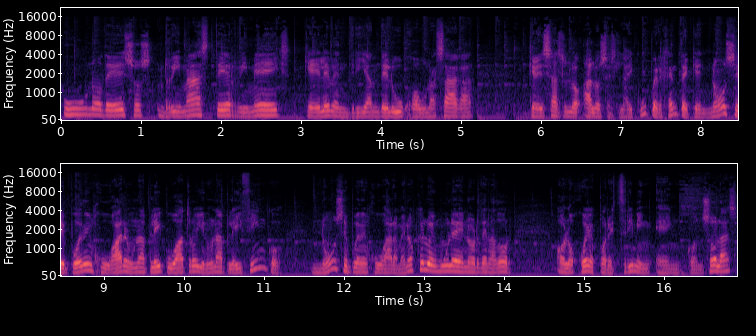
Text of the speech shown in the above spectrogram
uno de esos remaster, remakes que le vendrían de lujo a una saga que es a los Sly Cooper, gente, que no se pueden jugar en una Play 4 y en una Play 5. No se pueden jugar, a menos que lo emule en ordenador o lo juegues por streaming en consolas,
